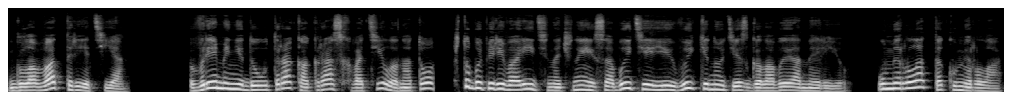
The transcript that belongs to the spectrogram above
Глава третья. Времени до утра как раз хватило на то, чтобы переварить ночные события и выкинуть из головы Анелию. Умерла так умерла.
